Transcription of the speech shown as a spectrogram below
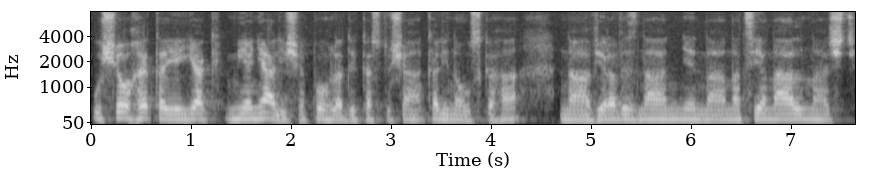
Усё гэтае як мяняліся погляды кастуся каліноўскага на веравызнанне на нацыянальнасць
